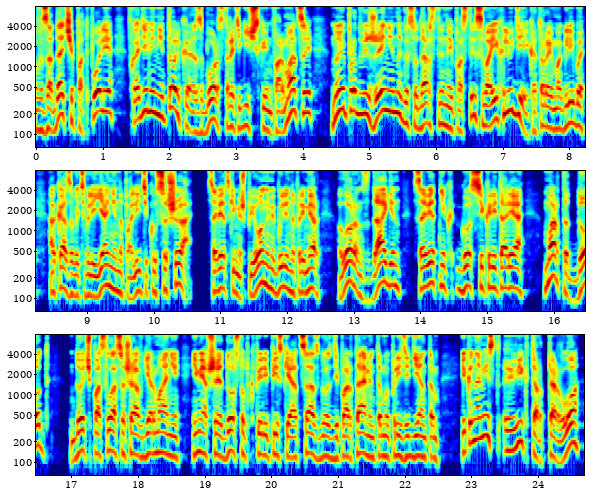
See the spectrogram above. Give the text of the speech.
в задачи подполья входили не только сбор стратегической информации, но и продвижение на государственные посты своих людей, которые могли бы оказывать влияние на политику США. Советскими шпионами были, например, Лоренс Даген, советник госсекретаря, Марта Додд, дочь посла США в Германии, имевшая доступ к переписке отца с Госдепартаментом и президентом, экономист Виктор Перло,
